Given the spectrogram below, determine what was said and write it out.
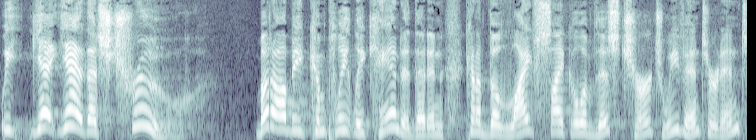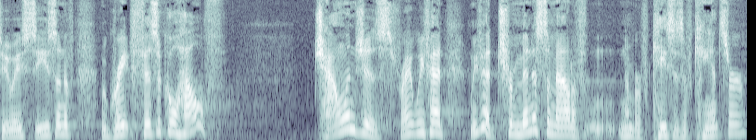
We, yeah, yeah, that's true. But I'll be completely candid that in kind of the life cycle of this church, we've entered into a season of great physical health challenges, right? We've had, we've had tremendous amount of number of cases of cancer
